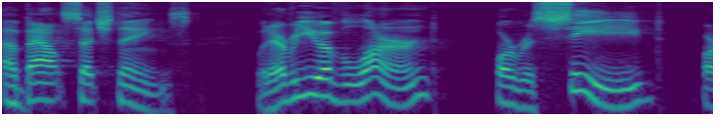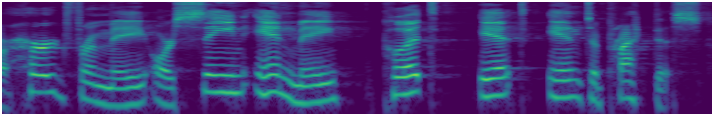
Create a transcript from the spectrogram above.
about such things. Whatever you have learned or received or heard from me or seen in me, put it into practice.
